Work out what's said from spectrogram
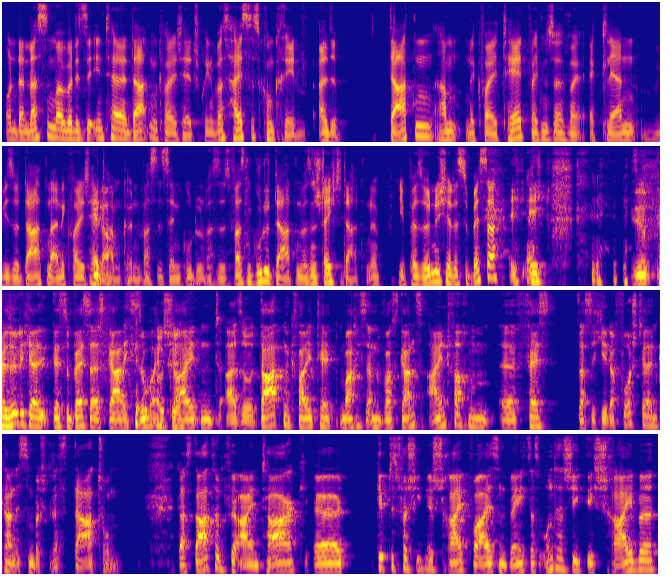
Und dann lassen wir mal über diese interne Datenqualität sprechen. Was heißt das konkret? Also Daten haben eine Qualität, weil ich muss einfach erklären, wieso Daten eine Qualität genau. haben können. Was ist denn gut und was ist, was sind gute Daten, was sind schlechte Daten? Ne? Je persönlicher, desto besser. Ich, ich, je persönlicher, desto besser ist gar nicht so okay. entscheidend. Also Datenqualität mache ich an was ganz Einfachem äh, fest, das sich jeder vorstellen kann, ist zum Beispiel das Datum. Das Datum für einen Tag äh, gibt es verschiedene Schreibweisen. Wenn ich das unterschiedlich schreibe,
